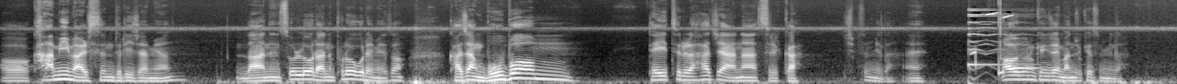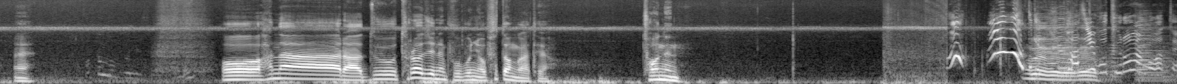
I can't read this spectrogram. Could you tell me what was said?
어, 감히 말씀드리자면 나는 솔로라는 프로그램에서 가장 모범 데이트를 하지 않았을까 싶습니다. 예. 아, 저는 굉장히 만족했습니다. 예. 어, 하나라도 틀어지는 부분이 없었던 것 같아요. 저는. 왜, 왜, 왜, 왜? 뭐 들어간 것 같아.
